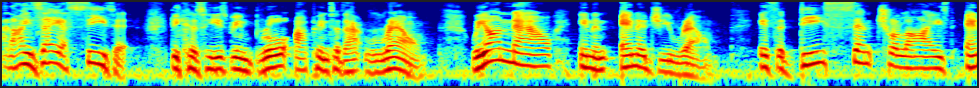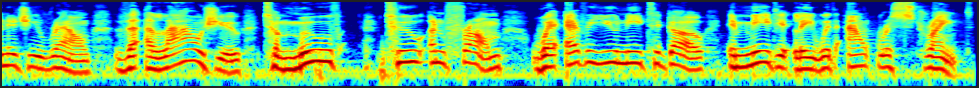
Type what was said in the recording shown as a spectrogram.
And Isaiah sees it because he's been brought up into that realm. We are now in an energy realm. It's a decentralized energy realm that allows you to move to and from wherever you need to go immediately without restraint.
